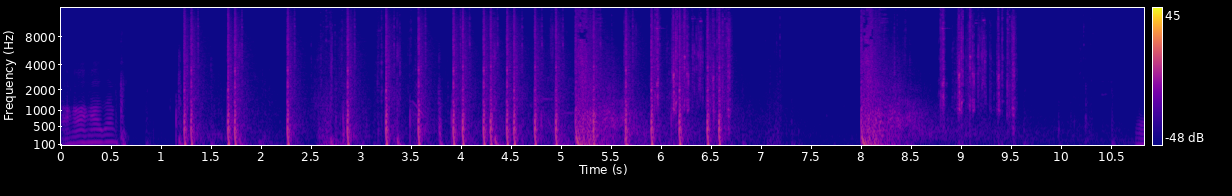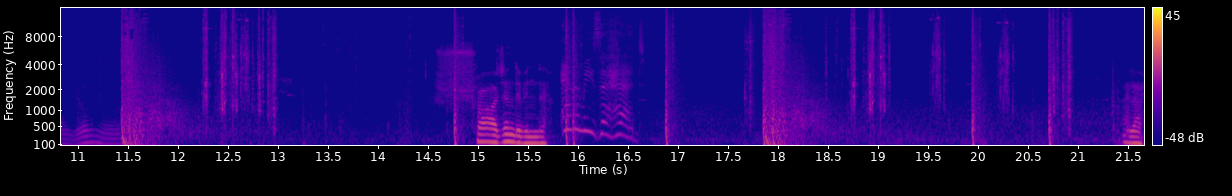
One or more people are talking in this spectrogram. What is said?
Aha adam. Ben görmüyorum. Şu ağacın dibinde. Enemies ahead! Helal.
